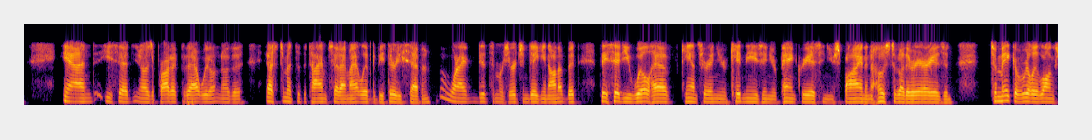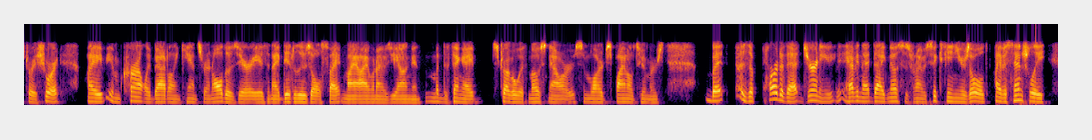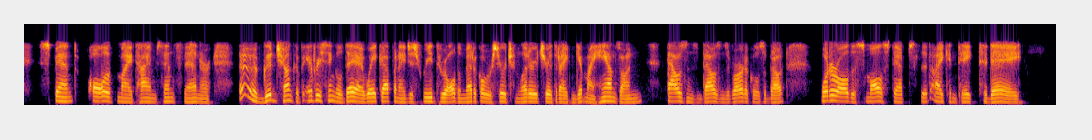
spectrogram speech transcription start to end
and he said you know as a product of that we don't know the estimates at the time said I might live to be 37 when I did some research and digging on it, but they said you will have cancer in your kidneys and your pancreas and your spine and a host of other areas. And to make a really long story short, I am currently battling cancer in all those areas, and I did lose all sight in my eye when I was young. And the thing I struggle with most now are some large spinal tumors. But as a part of that journey, having that diagnosis when I was 16 years old, I've essentially spent all of my time since then, or a good chunk of every single day, I wake up and I just read through all the medical research and literature that I can get my hands on, thousands and thousands of articles about what are all the small steps that I can take today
